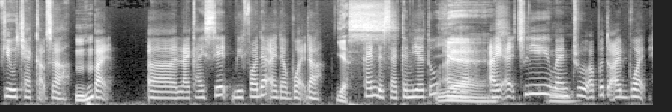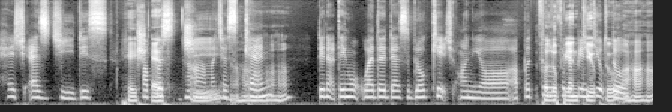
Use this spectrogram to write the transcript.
few checkups lah. Mhm. But uh, like I said before that, I dah buat dah. Yes. Kan the second year tu, I dah, Yes. I actually went through apa tu, I buat HSG, this HSG. Apa, ha, macam Aha, scan. aha, aha. dia nak tengok whether there's blockage on your apa tu Fallopian tube, tu. tu. Aha, aha.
